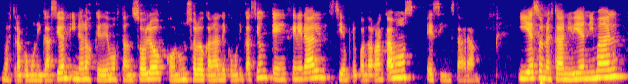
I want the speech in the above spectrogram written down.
nuestra comunicación y no nos quedemos tan solo con un solo canal de comunicación que en general siempre cuando arrancamos es Instagram. Y eso no está ni bien ni mal,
